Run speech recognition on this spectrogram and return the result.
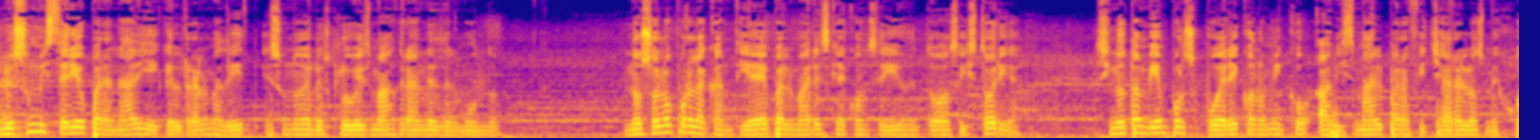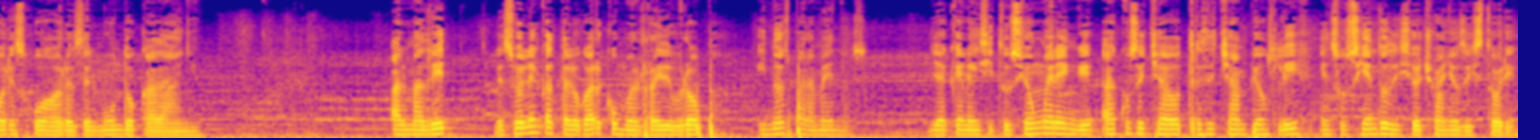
No es un misterio para nadie que el Real Madrid es uno de los clubes más grandes del mundo, no solo por la cantidad de palmares que ha conseguido en toda su historia, sino también por su poder económico abismal para fichar a los mejores jugadores del mundo cada año. Al Madrid le suelen catalogar como el rey de Europa, y no es para menos, ya que la institución merengue ha cosechado 13 Champions League en sus 118 años de historia,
